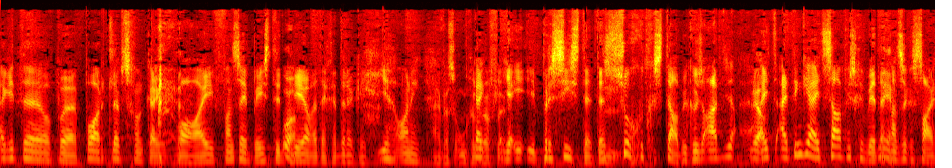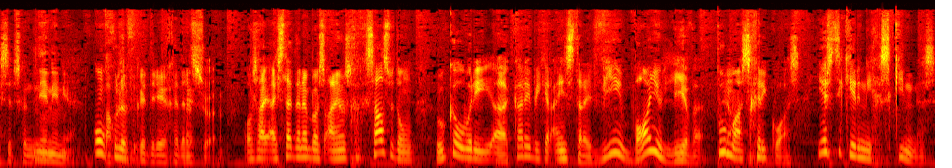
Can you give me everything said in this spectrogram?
ek het eh, op 'n paar klips gaan kyk waar hy van sy beste tree wat hy gedruk het. Ja, Annie. Hy was ongelooflik. Ja, presies dit. Dit is hmm. so goed gestel because I ja. I, I think hy het selfies geweet hy nee. gaan sulke side steps kan doen. Nee, nee, nee. Ongelooflike tree gedruk. So. Ons hy hy sluit nou by ons aan ons gesels met hom hoe kan oor die uh, Karibeker eindstryd. Wie waar jou lewe? Pumas ja. Griquas. Eerste keer in die geskiedenis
